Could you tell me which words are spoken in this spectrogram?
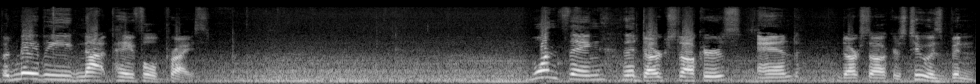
but maybe not pay full price. One thing that Darkstalkers and Darkstalkers 2 has been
